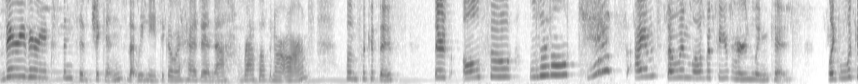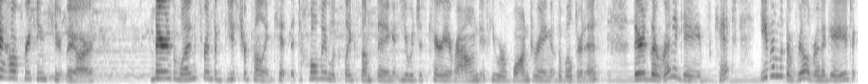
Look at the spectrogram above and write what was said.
very, very expensive chickens that we need to go ahead and uh, wrap up in our arms, but look at this. There's also little kids! I am so in love with these herdling kids. Like, look at how freaking cute they are. There's one for the beast repellent kit that totally looks like something you would just carry around if you were wandering the wilderness. There's the renegades kit. Even with a real renegade,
